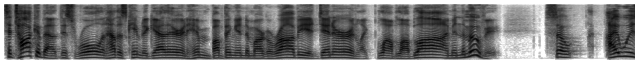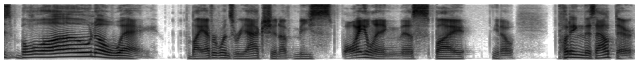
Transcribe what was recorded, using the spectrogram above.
to talk about this role and how this came together and him bumping into Margot Robbie at dinner and like blah, blah, blah. I'm in the movie. So I was blown away by everyone's reaction of me spoiling this by, you know, putting this out there.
